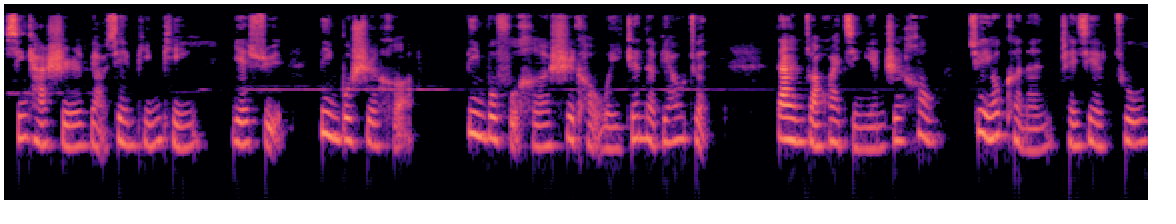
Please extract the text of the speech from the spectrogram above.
新茶时表现平平，也许并不适合，并不符合适口为真的标准，但转化几年之后。却有可能呈现出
